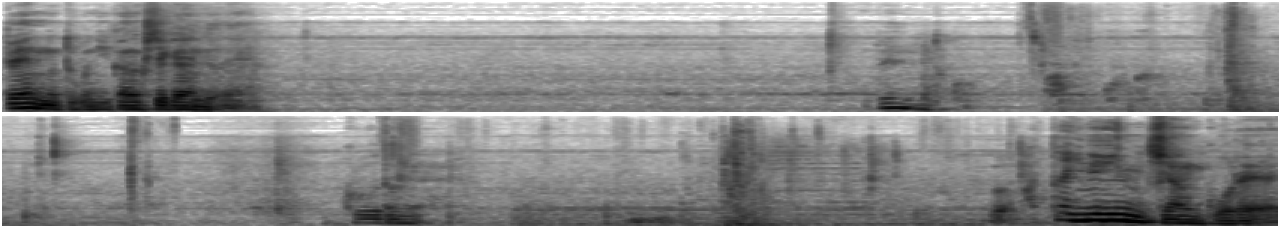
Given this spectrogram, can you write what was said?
ベンのとこに行かなくちゃいけないんだよね。ベンのとこ。あここか。こうだねうわまたいねえんじゃんこれ。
